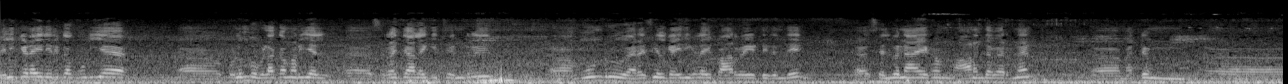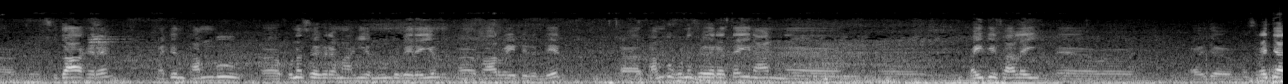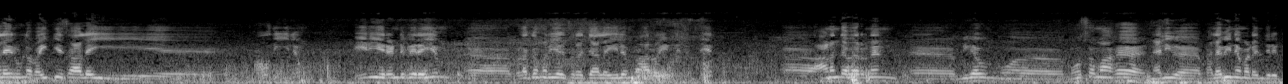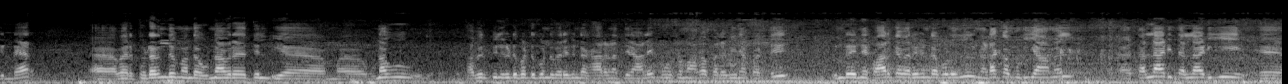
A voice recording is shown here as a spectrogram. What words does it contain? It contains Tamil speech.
வெளிக்கடையில் இருக்கக்கூடிய கொழும்பு விளக்கமறியல் சிறைச்சாலைக்கு சென்று மூன்று அரசியல் கைதிகளை பார்வையிட்டிருந்தேன். இருந்தேன் செல்வநாயகம் ஆனந்தவர்ணன் மற்றும் சுதாகரன் மற்றும் தம்பு குணசேகரம் ஆகிய மூன்று பேரையும் பார்வையிட்டு பார்வையிட்டிருந்தேன். தம்பு குணசேகரத்தை நான் வைத்தியசாலை இது சிறைச்சாலையில் உள்ள வைத்தியசாலை பகுதியிலும் இனி இரண்டு பேரையும் அஹ், விளக்கமறியல் சிறைச்சாலையிலும் பார்வையிட்டிருந்தேன் ஆனந்தவர்ணன் மிகவும் மோ- மோசமாக நலி பலவீனமடைந்திருக்கின்றார். அவர் தொடர்ந்தும் அந்த உண்ணாவிரதத்தில் உணவு தவிர்ப்பில் ஈடுபட்டு கொண்டு வருகின்ற காரணத்தினாலே மோசமாக பலவீனப்பட்டு இன்று என்னை பார்க்க வருகின்ற பொழுது நடக்க முடியாமல் தள்ளாடி தள்ளாடியே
